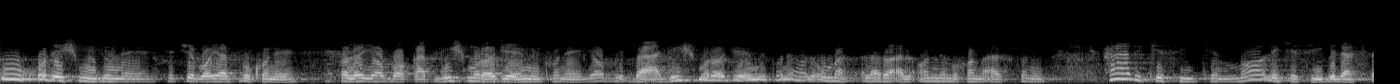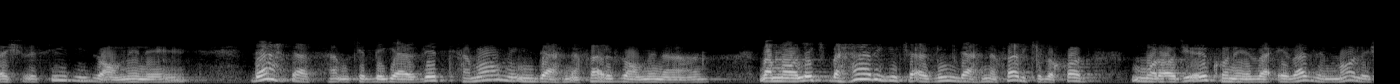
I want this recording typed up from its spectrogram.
او خودش می‌دونه که چه باید بکنه. حالا یا با قبلیش مراجعه می‌کنه یا به بعدیش مراجعه می‌کنه. حالا اون مسئله رو الان نمی‌خوام ارز کنیم هر کسی که مال کسی به دستش رسیدی زامنه. ده دست هم که بگرده تمام این ده نفر زامنن. و مالک به هر یک از این ده نفر که بخواد مراجعه کنه و عوض مالش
